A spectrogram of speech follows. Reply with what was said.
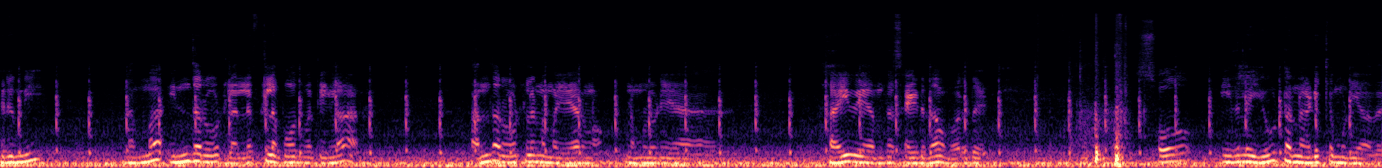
திரும்பி நம்ம இந்த ரோட்டில் லெஃப்டில் போகுது பார்த்தீங்களா? அந்த ரோட்டில் நம்ம ஏறணும். நம்மளுடைய ஹைவே அந்த சைடு தான் வருது. ஸோ இதில் யூ டர்ன் அடிக்க முடியாது.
